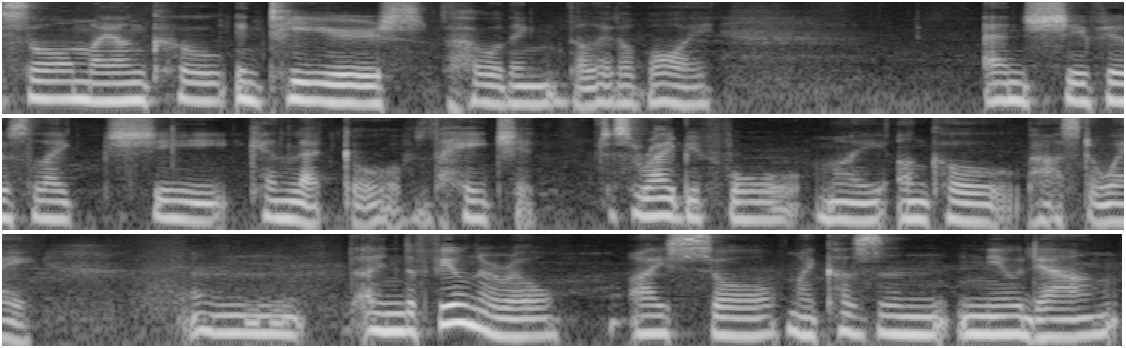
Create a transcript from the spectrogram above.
saw my uncle in tears holding the little boy. And she feels like she can let go of the hatred just right before my uncle passed away. And in the funeral, I saw my cousin kneel down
